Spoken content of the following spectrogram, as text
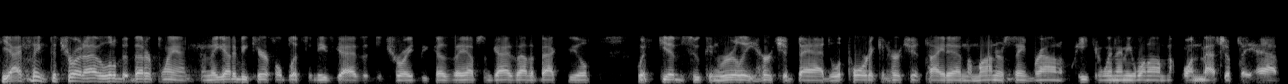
Yeah, I think Detroit have a little bit better plan, and they got to be careful blitzing these guys at Detroit because they have some guys out of the backfield with Gibbs who can really hurt you bad. Laporta can hurt you at tight end. Amon St. Brown, he can win any one-on-one matchup they have.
